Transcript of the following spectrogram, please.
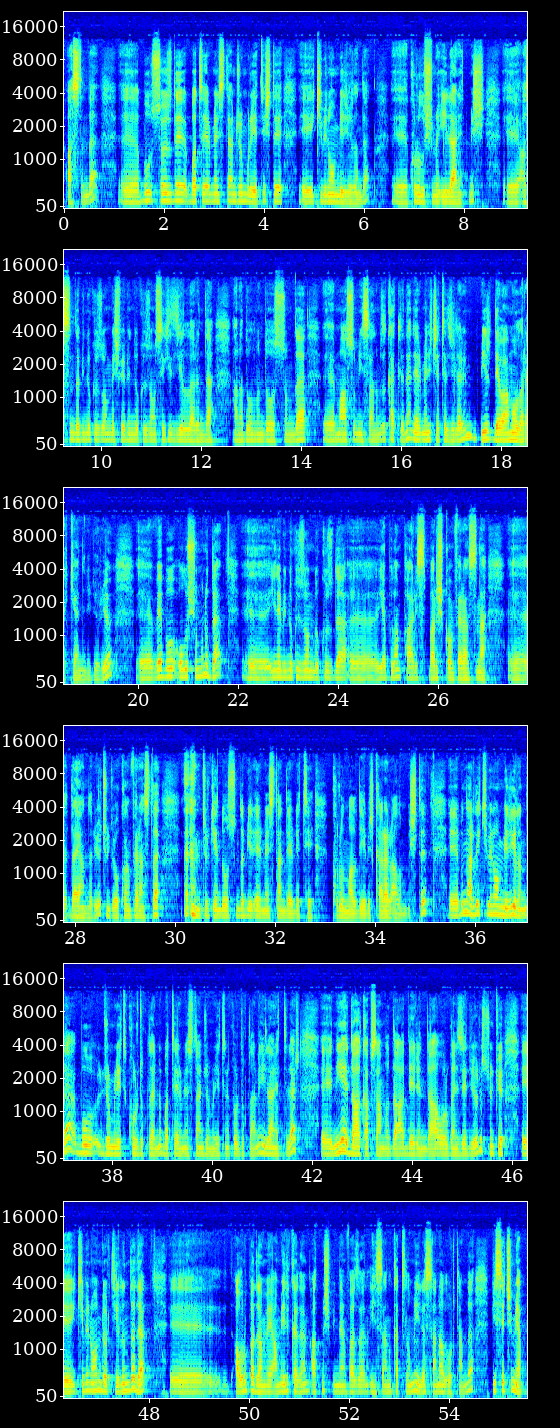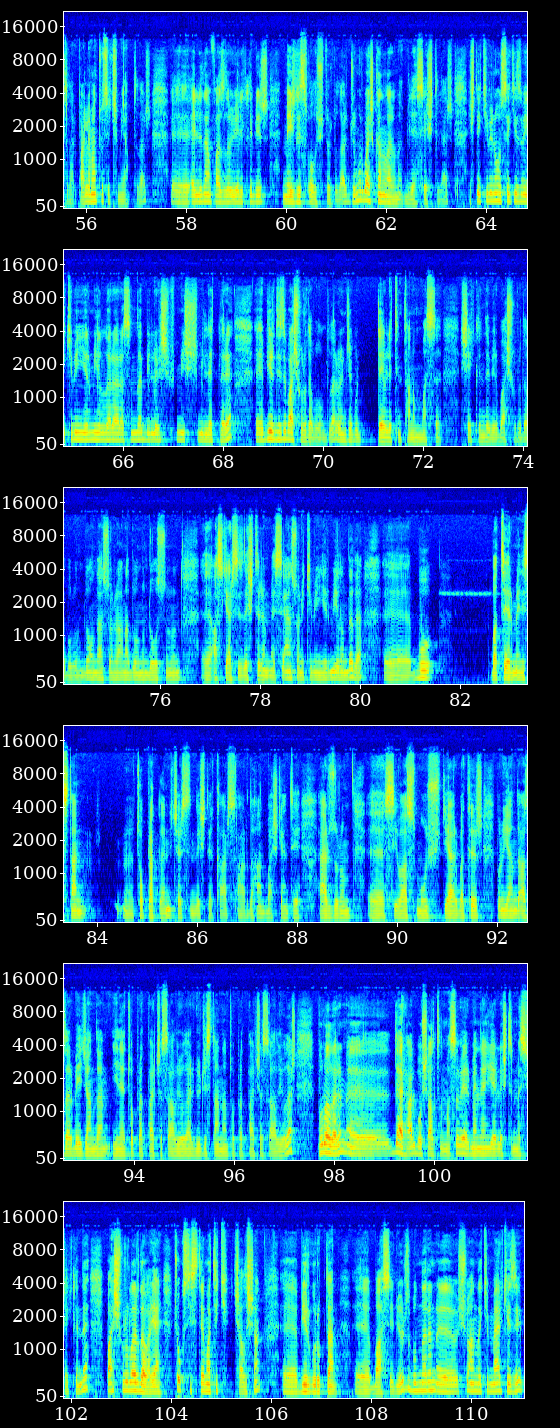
aslında. E, bu sözde Batı Ermenistan Cumhuriyeti işte e, 2011 yılında e, kuruluşunu ilan etmiş. E, aslında 1915 ve 1918 yıllarında Anadolu'nun doğusunda e, masum insanımızı katleden Ermeni çetecilerin bir devamı olarak kendini görüyor. Ve bu oluşumunu da yine 1919'da e, yapılan Paris Barış Konferansı'na dayandırıyor. Çünkü o konferansta Türkiye'nin doğusunda bir Ermenistan devleti kurulmalı diye bir karar alınmıştı. E, Bunlar da 2011 yılında bu cumhuriyeti kurduklarını, Batı Ermenistan Cumhuriyeti'ni kurduklarını ilan ettiler. E, Niye daha kapsamlı, daha derin, daha organize diyoruz? Çünkü e, 2014 yılında da e, Avrupa'dan ve Amerika'dan 60 binden fazla insanın katılımıyla sanal ortamda bir seçim yaptılar. Parlamento seçimi yaptılar. E, 50'den fazla üyelikli bir meclis oluşturdular. Cumhurbaşkanlarını bile seçtiler. İşte 2018 ve 2020 yılları arasında Birleşmiş Milletler'e e, bir dizi başvuruda bulundular. Önce bu devletin tanınması şeklinde bir başvuruda bulundu. Ondan sonra Anadolu'nun doğusunun e, askersizleştirilmesi. En son 2020 yılında da e, bu Batı Ermenistan e, topraklarının içerisinde işte Kars, Ardahan, başkenti Erzurum, e, Sivas, Muş, Diyarbakır, bunun yanında Azerbaycan'dan yine toprak parçası alıyorlar, Gürcistan'dan toprak parçası alıyorlar. Buraların e, derhal boşaltılması ve Ermenilerin yerleştirilmesi şeklinde başvuruları da var. Yani çok sistematik çalışan bir gruptan bahsediyoruz. Bunların şu andaki merkezi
